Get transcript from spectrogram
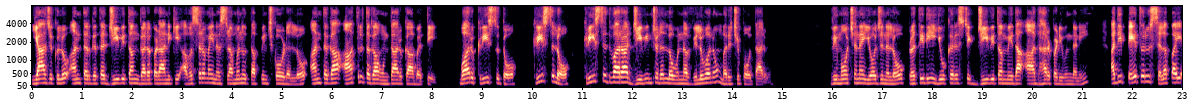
యాజకులు అంతర్గత జీవితం గడపడానికి అవసరమైన శ్రమను తప్పించుకోవడంలో అంతగా ఆతృతగా ఉంటారు కాబట్టి వారు క్రీస్తుతో క్రీస్తులో క్రీస్తు ద్వారా జీవించడంలో ఉన్న విలువను మరిచిపోతారు. విమోచన యోజనలో ప్రతిదీ యూకరిస్టిక్ జీవితం మీద ఆధారపడి ఉందని అది పేతరు శిలపై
